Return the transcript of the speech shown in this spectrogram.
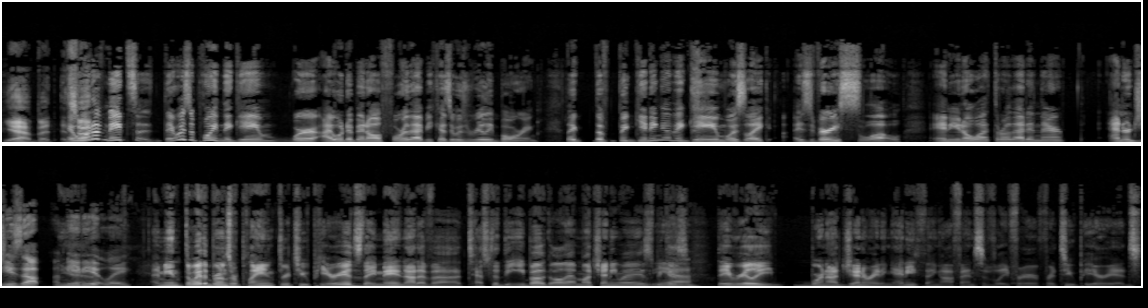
yeah but It so- would have made so, there was a point in the game where I would have been all for that because it was really boring. Like the beginning of the game was like is very slow. And you know what? Throw that in there. Energy's up immediately. I mean the way the Bruins were playing through two periods they may not have uh, tested the e-bug all that much anyways because Yeah. they really were not generating anything offensively for for two periods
